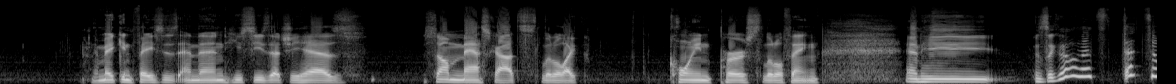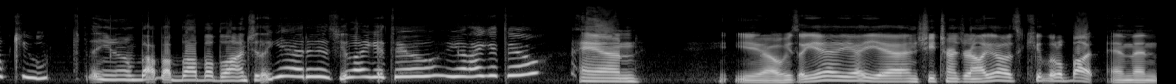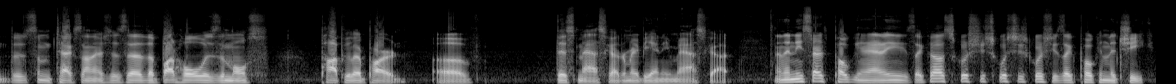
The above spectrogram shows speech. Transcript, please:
They're making faces, and then he sees that she has some mascot's little like coin purse little thing. And he is like, "Oh, that's that's so cute." You know, blah blah blah blah blah. And she's like, "Yeah, it is. You like it too? You like it too?" And you know, he's like, "Yeah, yeah, yeah." And she turns around like, "Oh, it's a cute little butt." And then there's some text on there that says that the butthole is the most popular part of this mascot, or maybe any mascot. And then he starts poking at it. He's like, "Oh, squishy, squishy, squishy." He's like poking the cheek.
